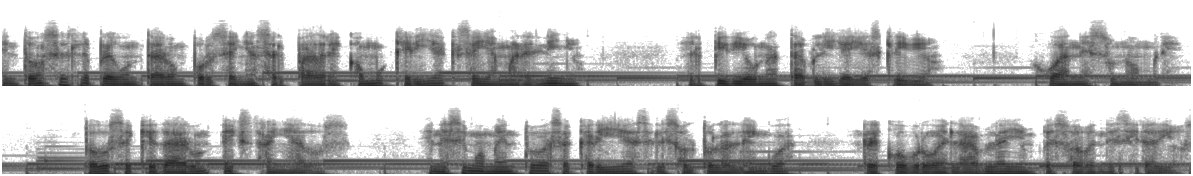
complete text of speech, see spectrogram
Entonces le preguntaron por señas al padre cómo quería que se llamara el niño. Él pidió una tablilla y escribió, Juan es su nombre. Todos se quedaron extrañados. En ese momento a Zacarías se le soltó la lengua, recobró el habla y empezó a bendecir a Dios.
